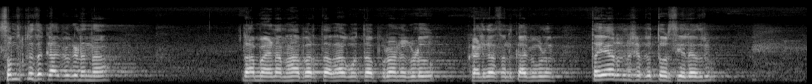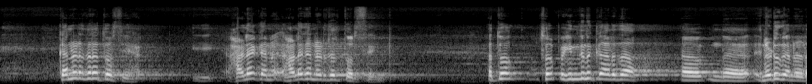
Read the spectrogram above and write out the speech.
ಸಂಸ್ಕೃತ ಕಾವ್ಯಗಳನ್ನು, ರಾಮಾಯಣ, ಮಹಾಭಾರತ, ಭಾಗವತ, ಪುರಾಣಗಳು, ಕಾಳಿದಾಸನ ಕಾವ್ಯಗಳು ತಯಾರು ಅನ್ನೋ ಶಬ್ದ ತೋರಿಸಿ ಎಲ್ಲಾದರೂ? ಕನ್ನಡದಲ್ಲೇ ತೋರಿಸಿ ಈ ಹಳೆ ಕನ್ನ ಹಳೆಗನ್ನಡದಲ್ಲಿ ತೋರಿಸಿ ಅಂತ. ಅಥವಾ ಸ್ವಲ್ಪ ಹಿಂದಿನ ಕಾಲದ ನಡುಗನ್ನಡ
